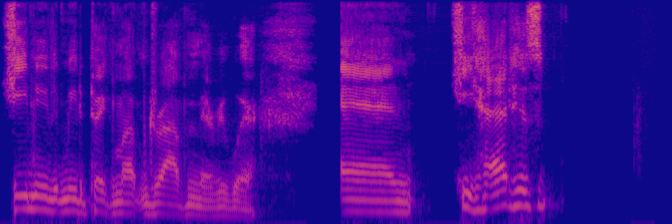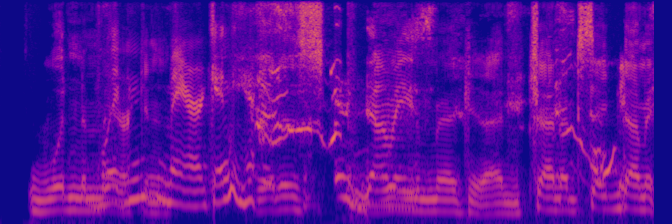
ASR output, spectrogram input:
he needed me to pick him up and drive him everywhere. And he had his wooden American. Wooden American. Yeah. It is Dummies. American. I'm trying not to say dummy.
